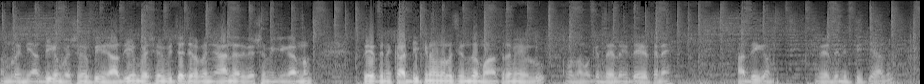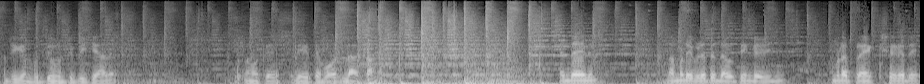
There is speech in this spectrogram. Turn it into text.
നമ്മൾ ഇനി അധികം വിഷമിപ്പിക്കും. അധികം വിഷമിപ്പിച്ചാൽ ചിലപ്പോൾ ഞാനത് വിഷമിക്കും. കാരണം ഇദ്ദേഹത്തിന് കടിക്കണമെന്നുള്ള ചിന്ത മാത്രമേ ഉള്ളൂ. അപ്പോൾ നമുക്ക് എന്തായാലും ഇദ്ദേഹത്തിനെ അധികം വേദനിപ്പിക്കാതെ അധികം ബുദ്ധിമുട്ടിപ്പിക്കാതെ നമുക്ക് ഇദ്ദേഹത്തെ ബോട്ടിലാക്കാം. എന്തായാലും നമ്മുടെ ഇവിടുത്തെ ദൗത്യം കഴിഞ്ഞ്. നമ്മുടെ പ്രേക്ഷകർ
